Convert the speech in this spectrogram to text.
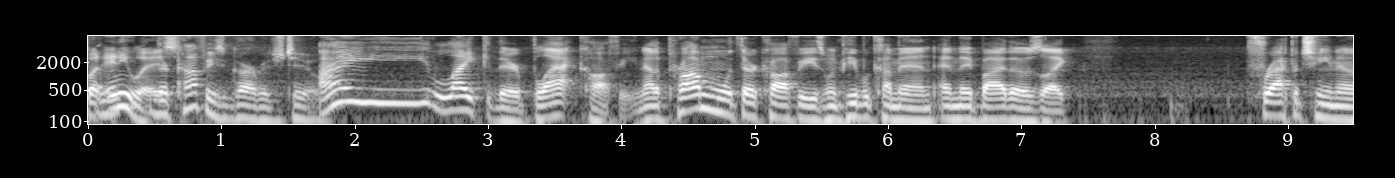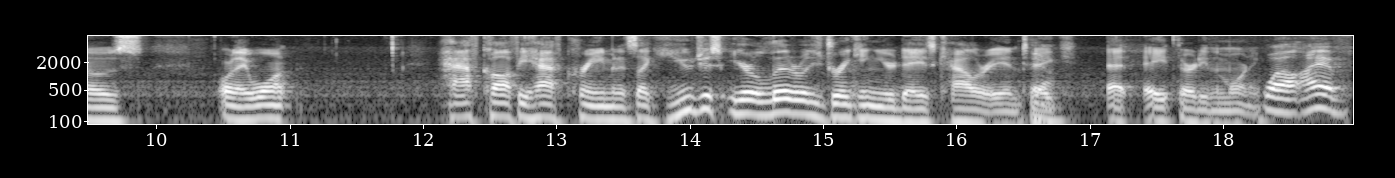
But anyways, Their coffee's garbage too. I like their black coffee. Now the problem with their coffee is when people come in and they buy those like frappuccinos or they want half coffee, half cream and it's like you just you're literally drinking your day's calorie intake at 8:30 in the morning. well, I have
